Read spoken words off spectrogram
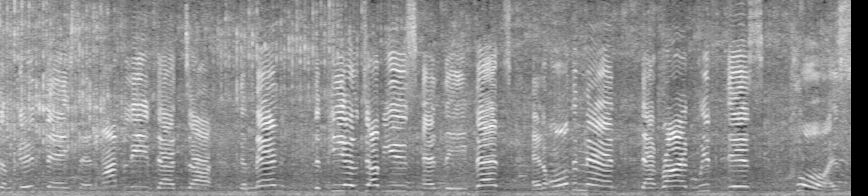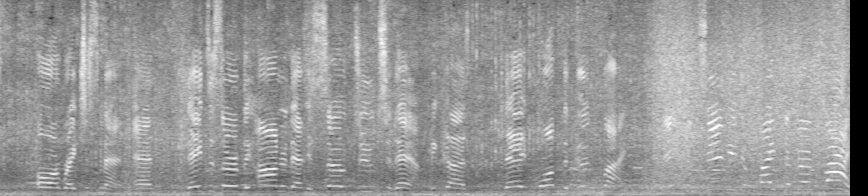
some good things. And I believe that uh, the men, the POWs, and the vets, and all the men that ride with this cause are righteous men, and they deserve the honor that is so due to them because they fought the good fight. They continue to fight the good fight.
